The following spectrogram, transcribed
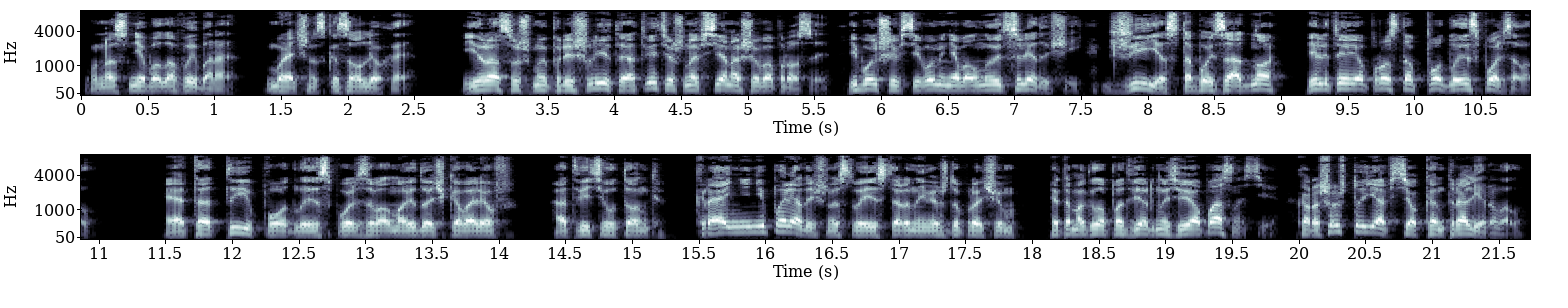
У нас не было выбора, мрачно сказал Леха. И раз уж мы пришли, ты ответишь на все наши вопросы. И больше всего меня волнует следующий. Джия с тобой заодно? Или ты ее просто подло использовал? Это ты подло использовал мою дочь Ковалев, ответил Тонг. Крайне непорядочно с твоей стороны, между прочим. Это могло подвергнуть ее опасности. Хорошо, что я все контролировал.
